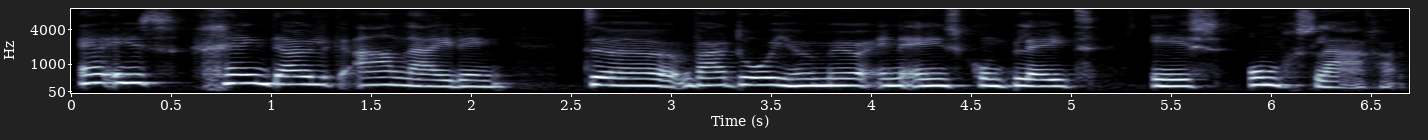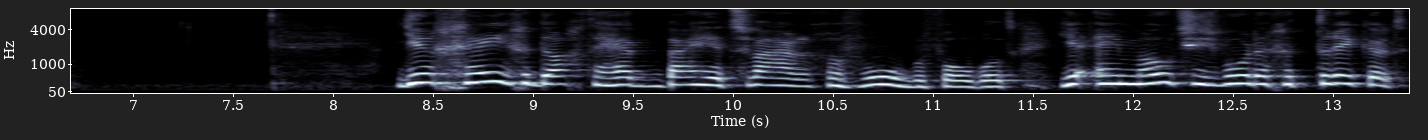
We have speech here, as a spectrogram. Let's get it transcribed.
Er is geen duidelijke aanleiding te, waardoor je humeur ineens compleet is omgeslagen. Je geen gedachten hebt bij het zware gevoel bijvoorbeeld. Je emoties worden getriggerd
